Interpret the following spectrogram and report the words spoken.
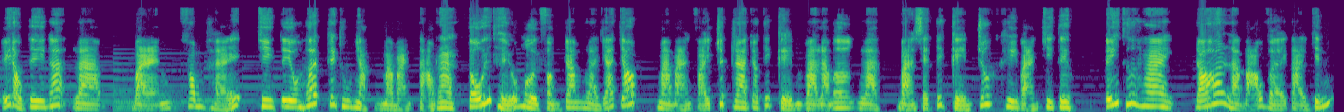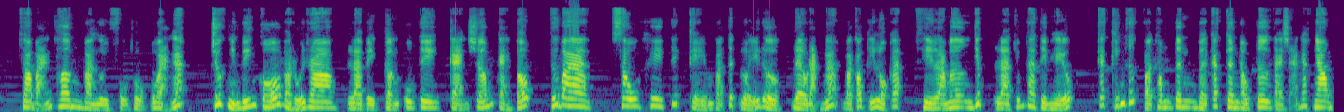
Ý đầu tiên á, là bạn không thể chi tiêu hết cái thu nhập mà bạn tạo ra. Tối thiểu 10% là giá chót mà bạn phải trích ra cho tiết kiệm và làm ơn là bạn sẽ tiết kiệm trước khi bạn chi tiêu. Ý thứ hai đó là bảo vệ tài chính cho bản thân và người phụ thuộc của bạn á trước những biến cố và rủi ro là việc cần ưu tiên càng sớm càng tốt. Thứ ba, sau khi tiết kiệm và tích lũy được đều đặn á, và có kỷ luật á, thì làm ơn giúp là chúng ta tìm hiểu các kiến thức và thông tin về các kênh đầu tư tài sản khác nhau.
